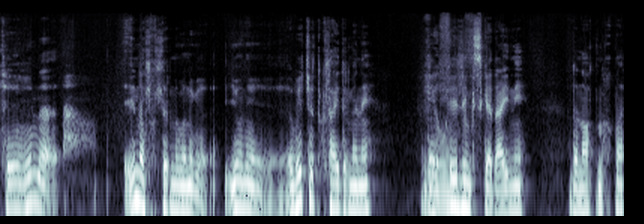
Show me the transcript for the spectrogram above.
Тэг энэ энэ болохоор нөгөө нэг юуны Richard. Одоо feelings гэдэг айны одоо нот нөхгүй.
